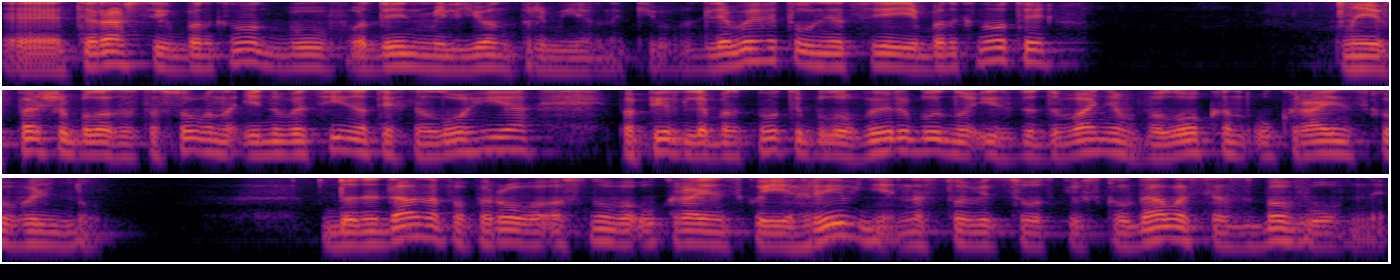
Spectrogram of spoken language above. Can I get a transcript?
Е, Тираж цих банкнот був 1 мільйон примірників. Для виготовлення цієї банкноти Вперше була застосована інноваційна технологія. Папір для банкноти було вироблено із додаванням волокон українського льну. Донедавна паперова основа української гривні на 100% складалася з бавовни.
